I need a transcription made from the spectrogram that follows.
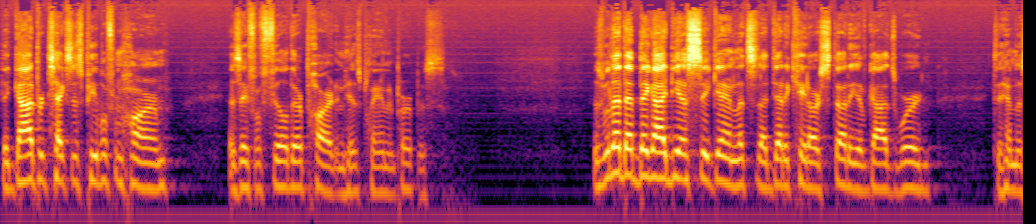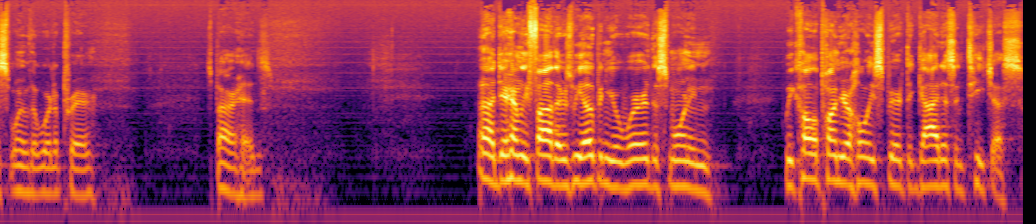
that God protects his people from harm as they fulfill their part in his plan and purpose. As we let that big idea sink in, let's uh, dedicate our study of God's word to him this morning with a word of prayer. Let's bow our heads. Uh, dear Heavenly Father, as we open your word this morning, we call upon your Holy Spirit to guide us and teach us.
